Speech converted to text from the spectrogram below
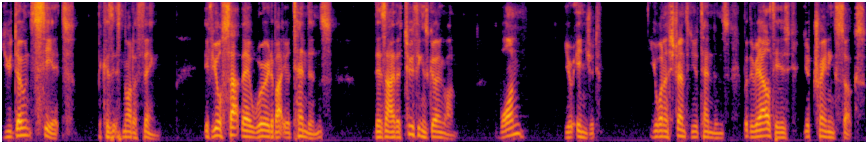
you don't see it because it's not a thing. If you're sat there worried about your tendons, there's either two things going on. One, you're injured. you want to strengthen your tendons, but the reality is your training sucks.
